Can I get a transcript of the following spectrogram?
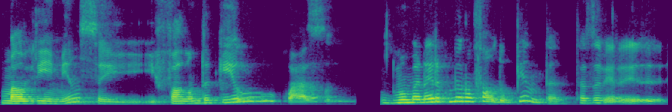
uma alegria imensa e, e falam daquilo quase de uma maneira como eu não falo do Penta, estás a ver?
